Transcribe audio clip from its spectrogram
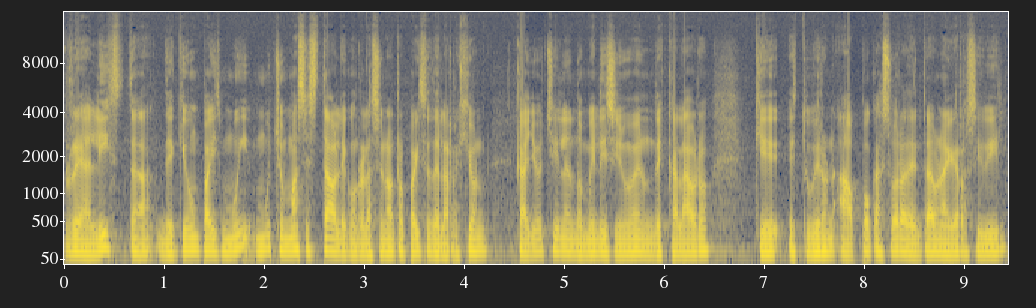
realista de que es un país muy, mucho más estable con relación a otros países de la región, cayó Chile en 2019 en un descalabro que estuvieron a pocas horas de entrar a una guerra civil,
